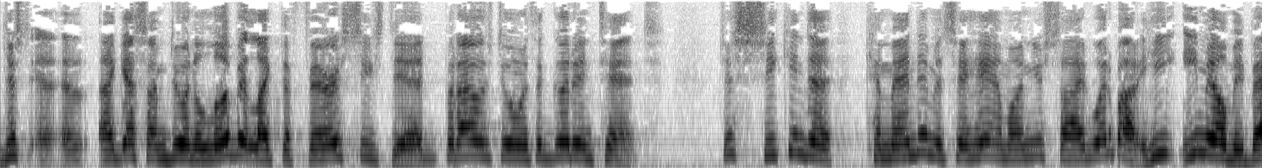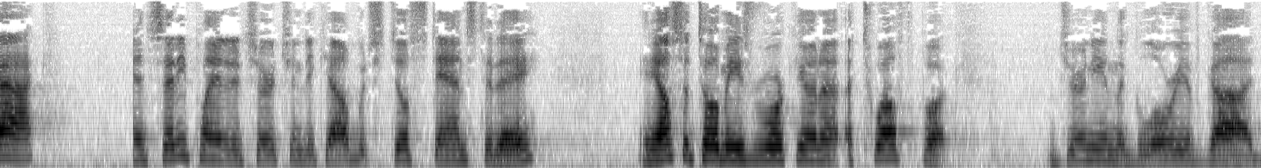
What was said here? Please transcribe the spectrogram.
Just, uh, uh, I guess I'm doing a little bit like the Pharisees did, but I was doing with a good intent. Just seeking to commend him and say, hey, I'm on your side. What about it? He emailed me back and said he planted a church in DeKalb, which still stands today. And he also told me he's working on a, a 12th book, Journey in the Glory of God.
